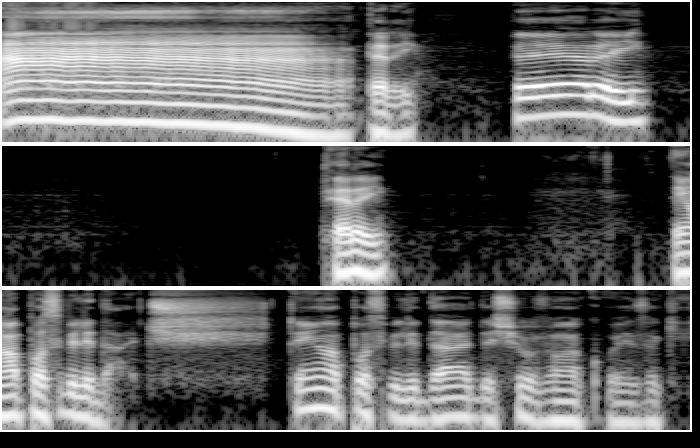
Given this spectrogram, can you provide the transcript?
Ah! Peraí. Peraí. Peraí. Tem uma possibilidade. Tem uma possibilidade, deixa eu ver uma coisa aqui.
